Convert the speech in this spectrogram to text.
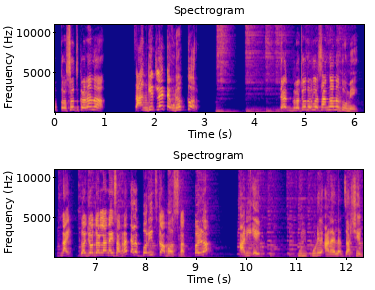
मग तसंच करा ना. सांगितलंय तेवढं कर. त्या गजोदरला सांगा ना तुम्ही. नाही गजोदरला नाही सांगणार. त्याला बरीच कामं असतात. कळलं? आणि एक फुलपुडे आणायला जाशील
